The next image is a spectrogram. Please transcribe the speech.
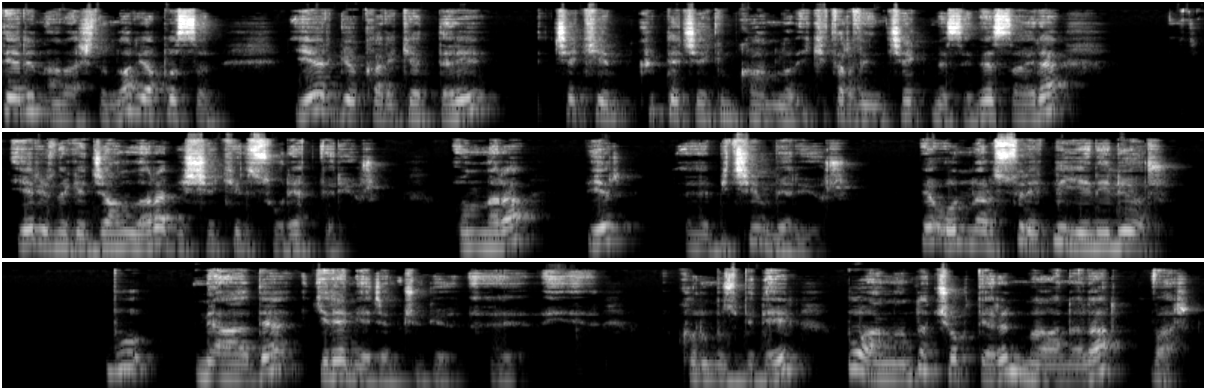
derin araştırmalar yapılsın. Yer gök hareketleri, çekim, kütle çekim kanunları, iki tarafın çekmesi vesaire yeryüzündeki canlılara bir şekil, suret veriyor. Onlara bir e, biçim veriyor. Ve onları sürekli yeniliyor. Bu mealde giremeyeceğim çünkü e, konumuz bir değil. Bu anlamda çok derin manalar var.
